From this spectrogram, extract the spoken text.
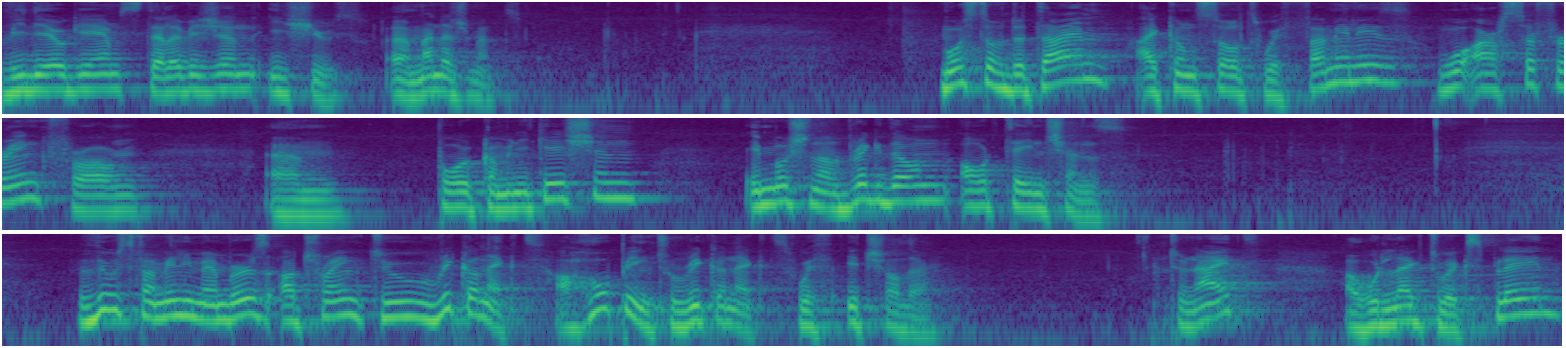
video games, television issues, uh, management. Most of the time, I consult with families who are suffering from um, poor communication, emotional breakdown, or tensions. Those family members are trying to reconnect, are hoping to reconnect with each other. Tonight, I would like to explain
